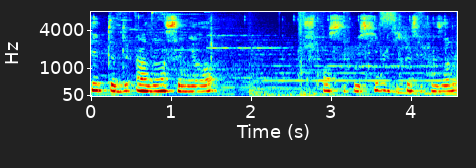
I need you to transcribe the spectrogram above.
Peut-être de 1v1 Samira. Je pense que c'est possible, en tout cas c'est faisable.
